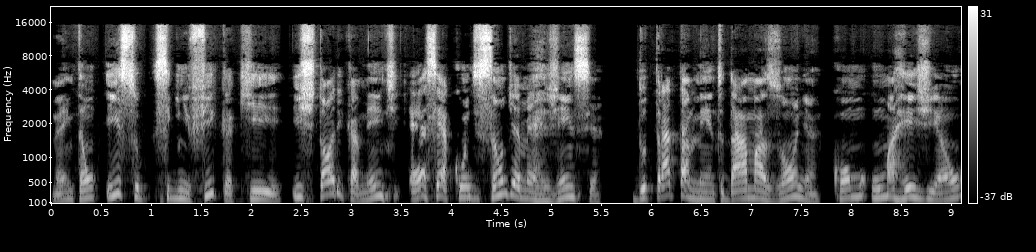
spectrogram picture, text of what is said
Né? Então, isso significa que, historicamente, essa é a condição de emergência do tratamento da Amazônia como uma região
